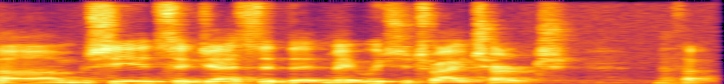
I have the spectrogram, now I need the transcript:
um, she had suggested that maybe we should try church. I thought,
